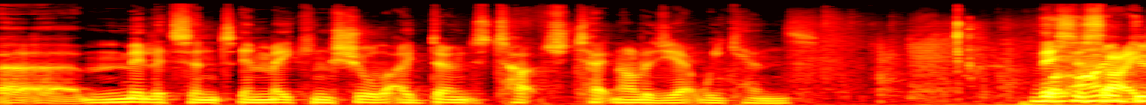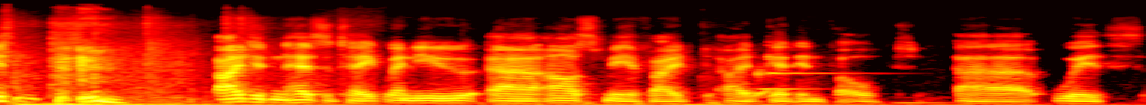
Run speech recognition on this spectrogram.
uh, militant in making sure that I don't touch technology at weekends. This Well, I aside, didn't, I didn't hesitate when you uh, asked me if I'd, I'd get involved uh, with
